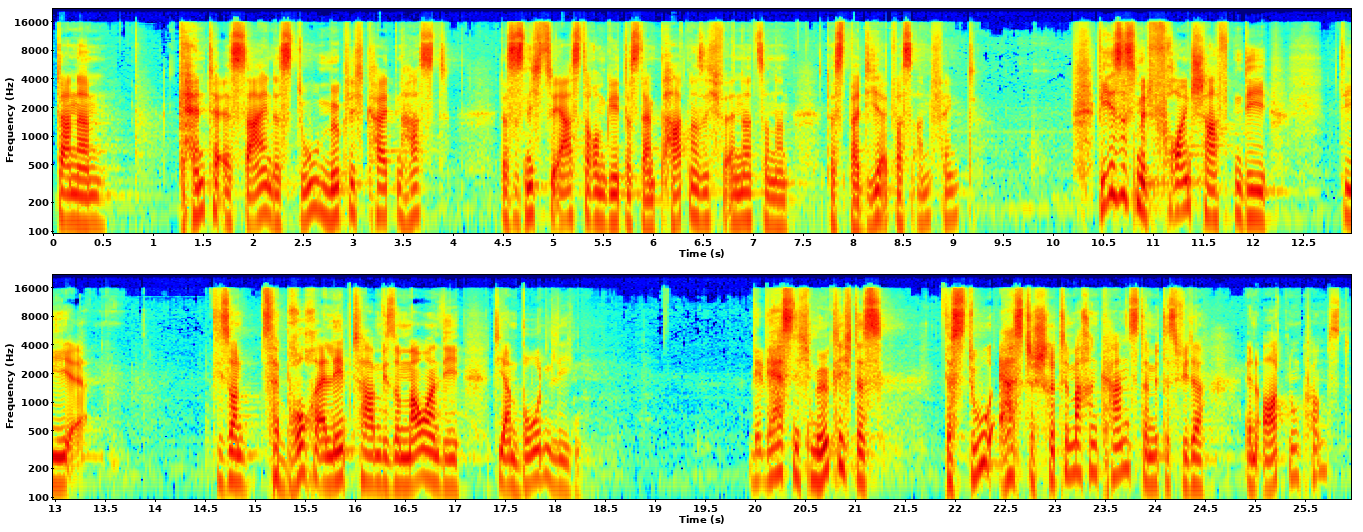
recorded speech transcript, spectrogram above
dann ähm, könnte es sein, dass du Möglichkeiten hast, dass es nicht zuerst darum geht, dass dein Partner sich verändert, sondern dass bei dir etwas anfängt? Wie ist es mit Freundschaften, die, die, die so einen Zerbruch erlebt haben, wie so Mauern, die, die am Boden liegen? Wäre es nicht möglich, dass, dass du erste Schritte machen kannst, damit es wieder in Ordnung kommst?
